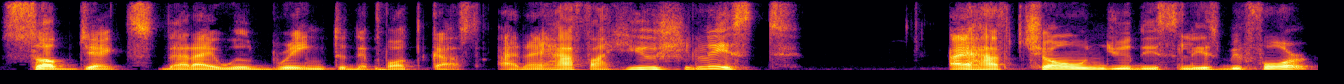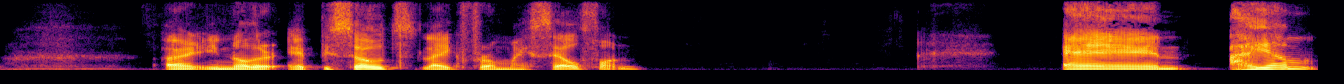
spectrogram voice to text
subjects that I will bring to the podcast, and I have a huge list. I have shown you this list before uh, in other episodes, like from my cell phone. And I am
